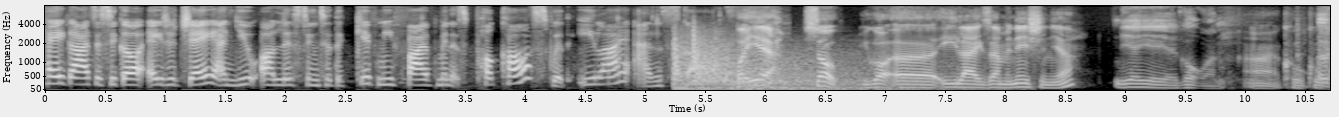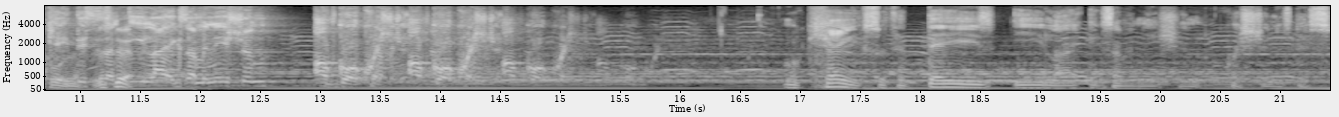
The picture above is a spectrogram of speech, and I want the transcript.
Hey guys, it's your girl Asia J, and you are listening to the Give Me Five Minutes podcast with Eli and Scott. But yeah, so you got uh Eli examination, yeah? Yeah, yeah, yeah. Got one. All right, cool, cool, Okay, cool. this Let's is do an it. Eli examination. I've got a question. I've got a question. I've got a question. I've got a question. Okay, so today's Eli examination question is this:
